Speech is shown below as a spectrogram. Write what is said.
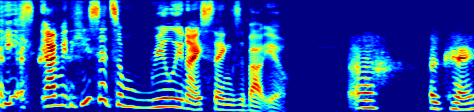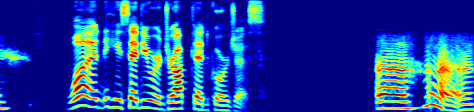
He's, I mean, he said some really nice things about you. Uh, okay. One, he said you were drop dead gorgeous. Uh huh.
